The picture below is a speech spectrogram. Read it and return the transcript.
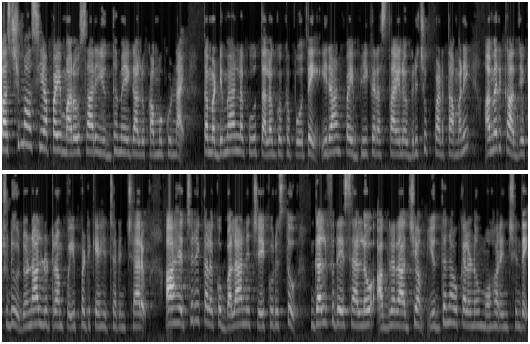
పశ్చిమాసియాపై మరోసారి యుద్ధ మేఘాలు కమ్ముకున్నాయి. తమ డిమాండ్లకు తలగొకపోతే ఇరాన్పై భీకర స్థాయిలో విరుచుకుపడతామని అమెరికా అధ్యక్షుడు డొనాల్డ్ ట్రంప్ ఇప్పటికే హెచ్చరించారు. ఆ హెచ్చరికలకు బలాన్ని చేకూరుస్తూ గల్ఫ్ దేశాల్లో అగ్రరాజ్యం యుద్ధ నౌకలను మోహరించింది.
